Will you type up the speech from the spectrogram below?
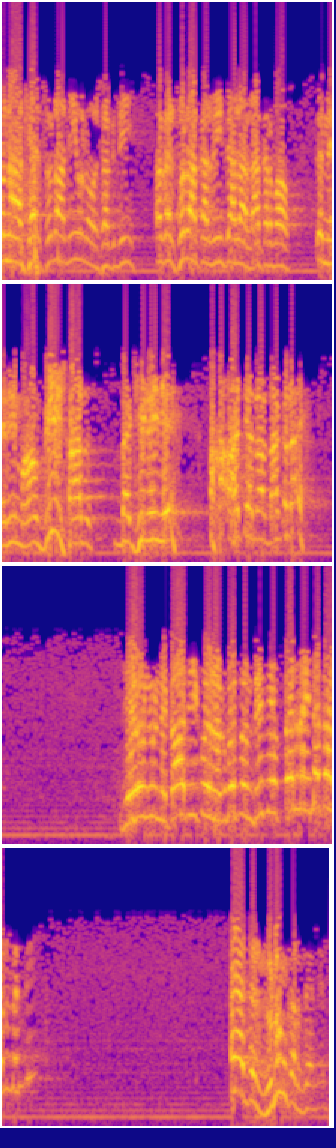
انہیں آخیا سلا نہیں ہو سکتی۔ اگر سلا کرنی تو لالا کرواؤ۔ تو میری ماں بھی سال بیٹھی رہی ہے۔ آج لالا کرائے جی انہوں نکاح دی کوئی رغبت ہوں پہلے ہی نہ کر دیں ایسے ظلم کر دیں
